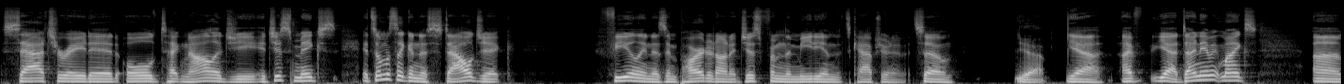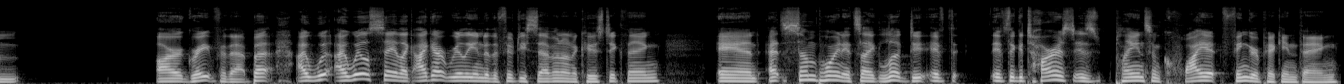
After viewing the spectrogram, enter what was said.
saturated old technology, it just makes it's almost like a nostalgic feeling is imparted on it just from the medium that's captured in it. So yeah yeah, I've yeah, dynamic mics um are great for that. But I will I will say like I got really into the 57 on acoustic thing and at some point it's like look dude if the, if the guitarist is playing some quiet finger picking thing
